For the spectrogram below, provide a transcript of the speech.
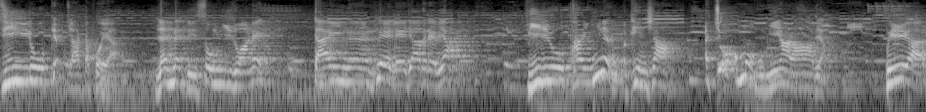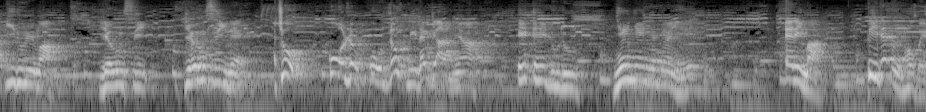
ဇီရိုပြက်ကြားတစ်ဖွဲ့ရလက်နက်တွေစုံညီစွာနဲ့တိုင်ငံလှည့်လဲကြတဲ့ဗျာဗီဒီယိုဖိုင်ကြီးနဲ့အထင်ရှား အကျော့အမော့ကိုမြင်ရတာဗျာဘေးကပြည်သူတွေမှာယုံစီယုံစီနဲ့အချို့ကိုအလုပ်ကိုလုပ်နေလိုက်ကြတာများအေးအေးလူလူငင်းငင်းငင်းငင်းရေအဲ့ဒီမှာပြည်သက်တွေမဟုတ်ပဲ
